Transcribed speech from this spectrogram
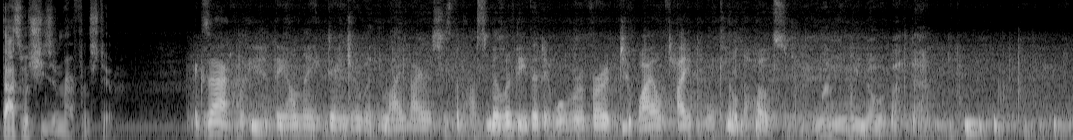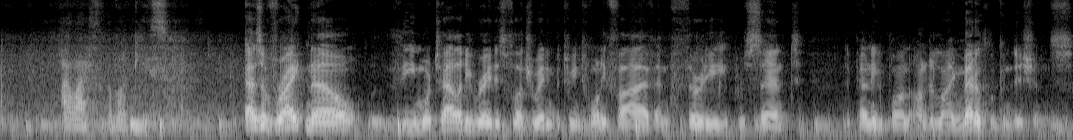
that's what she's in reference to. Exactly. The only danger with live virus is the possibility that it will revert to wild type and kill the host. When will we know about that? I'll ask the monkeys. As of right now, the mortality rate is fluctuating between 25 and 30 percent, depending upon underlying medical conditions,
